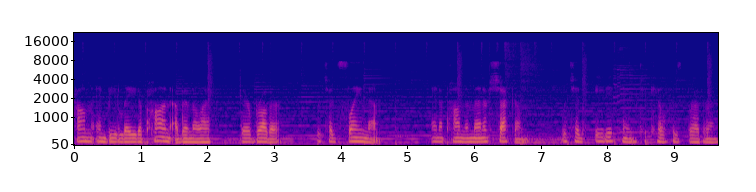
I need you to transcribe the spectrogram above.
come and be laid upon Abimelech their brother, which had slain them, and upon the men of Shechem, which had aided him to kill his brethren.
